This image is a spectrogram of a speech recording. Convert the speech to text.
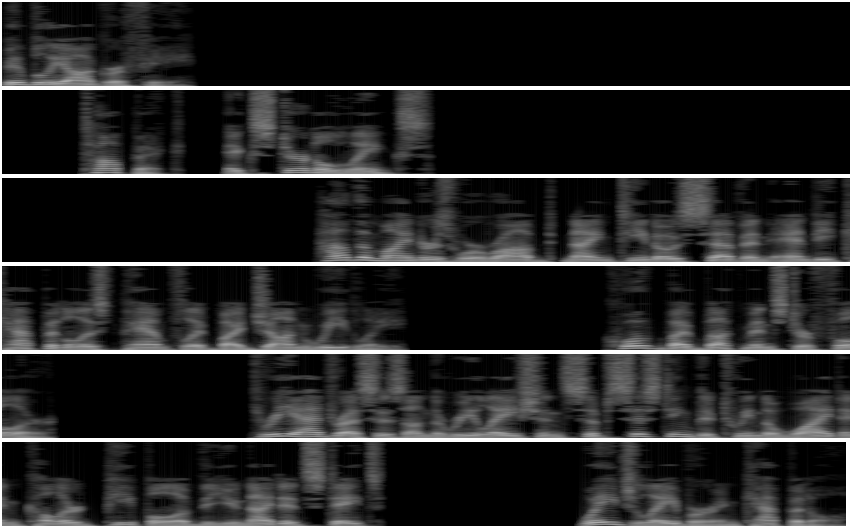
Bibliography. Topic. External links. How the Miners Were Robbed 1907 anti-capitalist pamphlet by John Wheatley. Quote by Buckminster Fuller. Three addresses on the relations subsisting between the white and colored people of the United States Wage labor and capital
